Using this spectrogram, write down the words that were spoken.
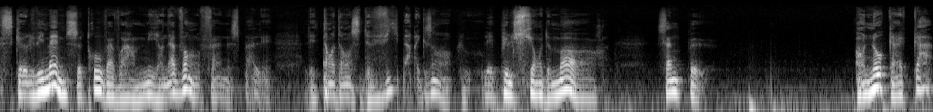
ce que lui-même se trouve avoir mis en avant, enfin, n'est-ce pas, les, tendances de vie, par exemple, les pulsions de mort, ça ne peut en aucun cas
